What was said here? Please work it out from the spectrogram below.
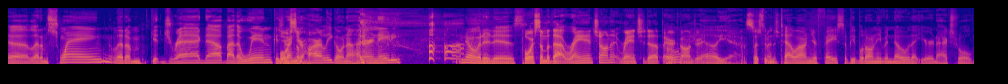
Uh, let them swang. Let them get dragged out by the wind because you're on your Harley going 180. you know what it is. Pour some of that ranch on it. Ranch it up. Eric Oh, Andre. Hell yeah. Let's Put some Nutella on your face so people don't even know that you're an actual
